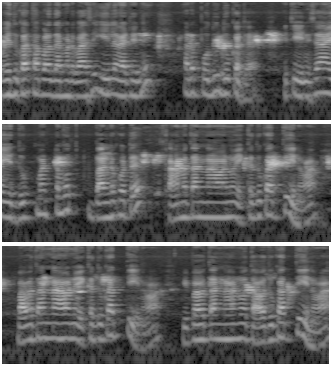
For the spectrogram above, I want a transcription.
ওই දුකත් හපල දැම්මට පස්සේ ගිහිල්ලා වැටෙන්නේ අර පොදු දුකට. ඉතින් ඒ නිසා මේ දුක් මට්ටමුත් බලනකොට කාම තණ්හාවනෝ එක දුකක් තියෙනවා. භව තණ්හාවනෝ එක දුකක් තියෙනවා. විභව තණ්හාවනෝ තව දුකක් තියෙනවා.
